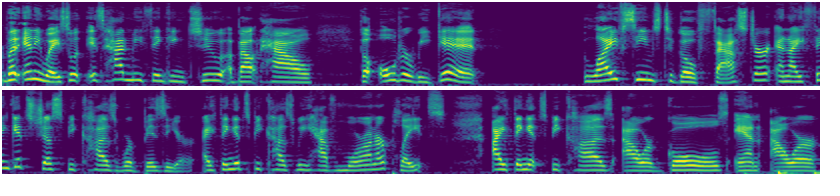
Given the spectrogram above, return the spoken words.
but anyway, so it's had me thinking too about how the older we get, life seems to go faster. And I think it's just because we're busier. I think it's because we have more on our plates. I think it's because our goals and our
